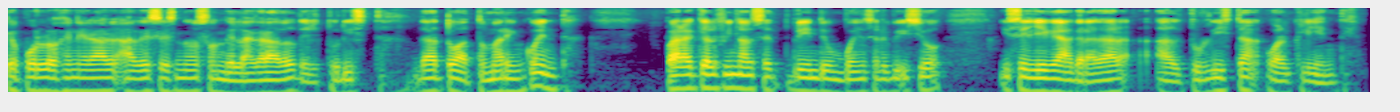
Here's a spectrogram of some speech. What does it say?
que por lo general a veces no son del agrado del turista. Dato a tomar en cuenta para que al final se brinde un buen servicio y se llegue a agradar al turista o al cliente.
